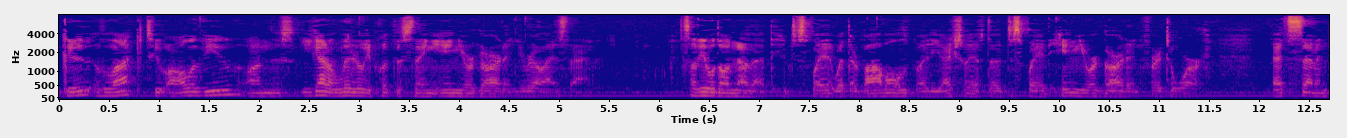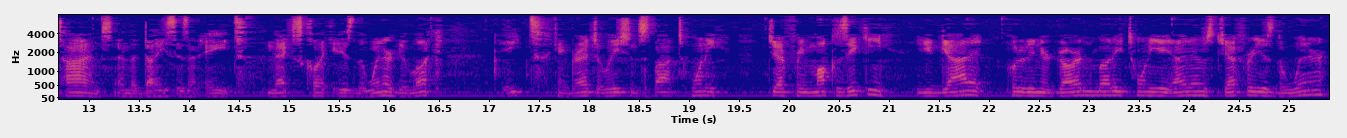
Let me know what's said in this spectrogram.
Good luck to all of you on this. You got to literally put this thing in your garden. You realize that. Some people don't know that. They display it with their baubles, but you actually have to display it in your garden for it to work. That's seven times, and the dice is an eight. Next click is the winner. Good luck. Eight. Congratulations, spot 20. Jeffrey Muckzicki, you got it. Put it in your garden, buddy. 28 items. Jeffrey is the winner.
